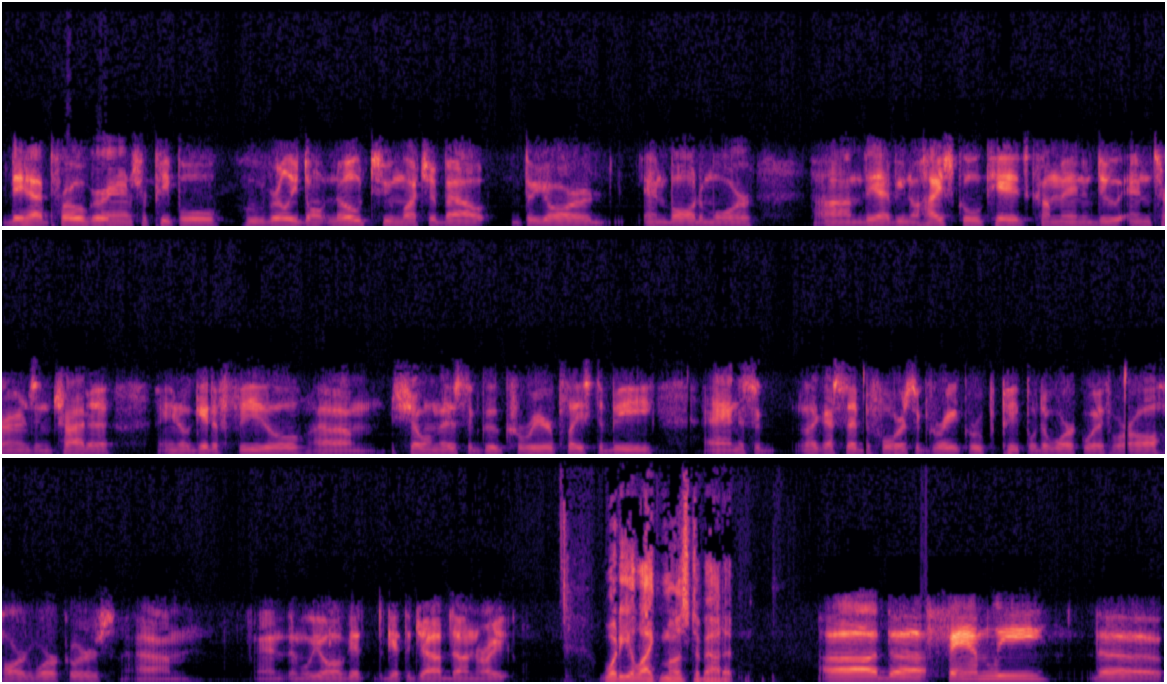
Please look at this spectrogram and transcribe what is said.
they have programs for people who really don't know too much about the yard in Baltimore. Um, they have you know high school kids come in and do interns and try to you know get a feel, um, show them that it's a good career place to be. And it's a like I said before, it's a great group of people to work with. We're all hard workers, um, and, and we all get get the job done right. What do you like most about it? Uh, the family, the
